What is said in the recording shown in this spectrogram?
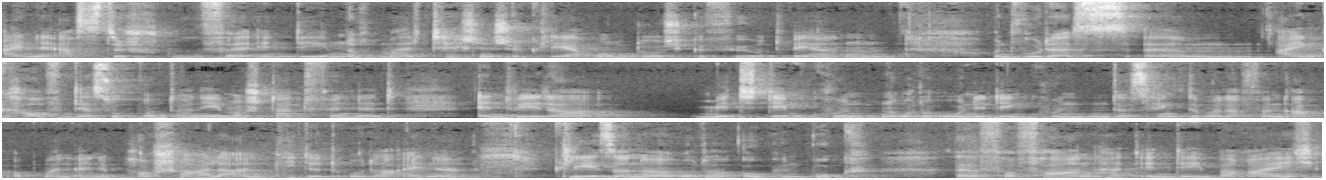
eine erste Stufe, in dem nochmal technische Klärungen durchgeführt werden und wo das ähm, Einkaufen der Subunternehmer stattfindet. Entweder mit dem Kunden oder ohne den Kunden. Das hängt immer davon ab, ob man eine Pauschale anbietet oder eine gläserne oder Open Book äh, Verfahren hat in dem Bereich.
